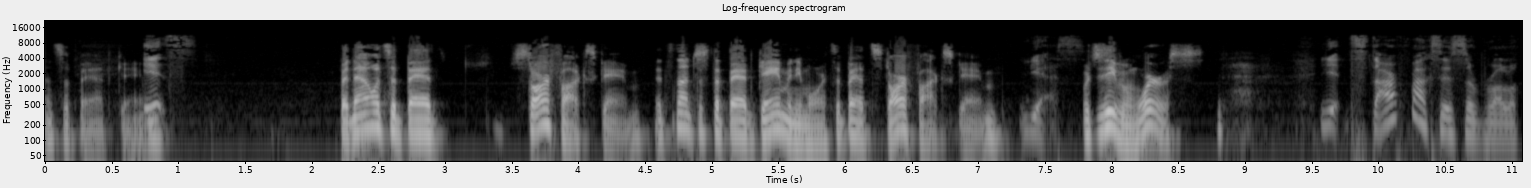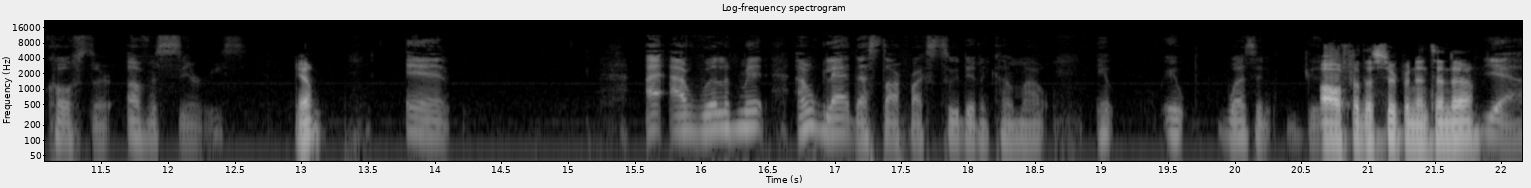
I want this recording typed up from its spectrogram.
it's a bad game. It's but now it's a bad Star Fox game. It's not just a bad game anymore. It's a bad Star Fox game. Yes, which is even worse. Yeah, Star Fox is a roller coaster of a series. Yep. And I, I will admit, I'm glad that Star Fox Two didn't come out. It it wasn't good. Oh, for the Super Nintendo. Yeah,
